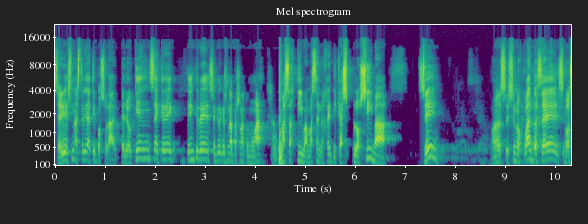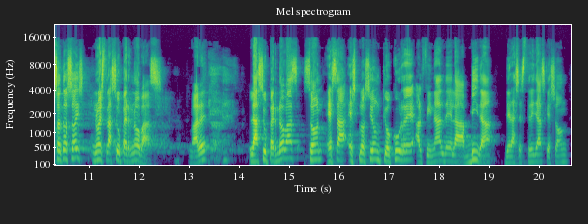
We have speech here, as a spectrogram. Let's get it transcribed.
seríais una estrella tipo solar. Pero ¿quién, se cree, quién cree, se cree que es una persona como más, activa, más energética, explosiva? ¿Sí? Bueno, sois unos cuantos, ¿eh? Vosotros sois nuestras supernovas, ¿vale? Las supernovas son esa explosión que ocurre al final de la vida de las estrellas que son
